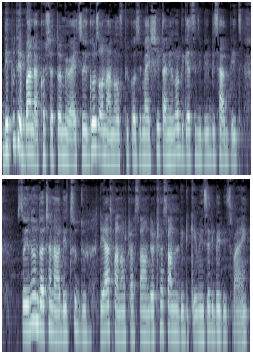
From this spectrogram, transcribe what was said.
they put a band across your tummy right? So it goes on and off because it might shift and you'll not be getting the baby's heartbeat. So you know in the channel they too do they asked for an ultrasound. The ultrasound lady came in said the baby's fine.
